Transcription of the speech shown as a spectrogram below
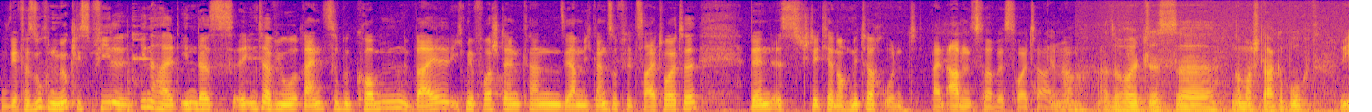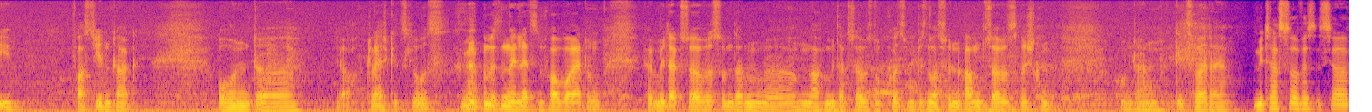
Wir versuchen möglichst viel Inhalt in das äh, Interview reinzubekommen, weil ich mir vorstellen kann, Sie haben nicht ganz so viel Zeit heute, denn es steht ja noch Mittag und ein Abendservice heute an. Genau. Ne? Also heute ist äh, nochmal stark gebucht, wie fast jeden Tag. Und äh, ja, gleich geht's los. Ja. Wir sind in den letzten Vorbereitungen für den Mittagsservice und dann äh, nach Mittagsservice noch kurz ein bisschen was für den Abendservice richten. Und dann geht's weiter, ja. Mittagsservice ist ja,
